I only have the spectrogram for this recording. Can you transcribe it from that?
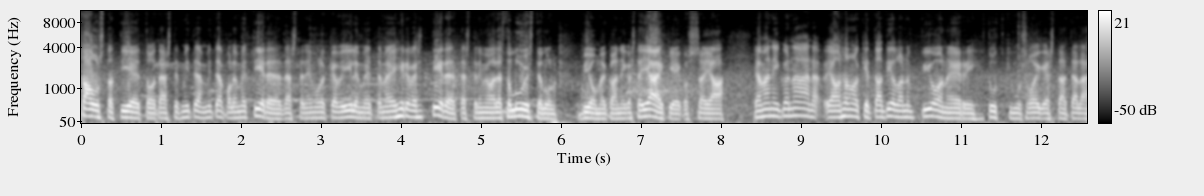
taustatietoa tästä, että miten, miten paljon me tiedetään tästä, niin mulle kävi ilmi, että me ei hirveästi tiedetä tästä nimenomaan tästä luistelun biomekaniikasta jääkiekossa. Ja, ja mä niin näen, ja on sanonutkin, että tämä on tietynlainen pioneeri tutkimus oikeastaan tällä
